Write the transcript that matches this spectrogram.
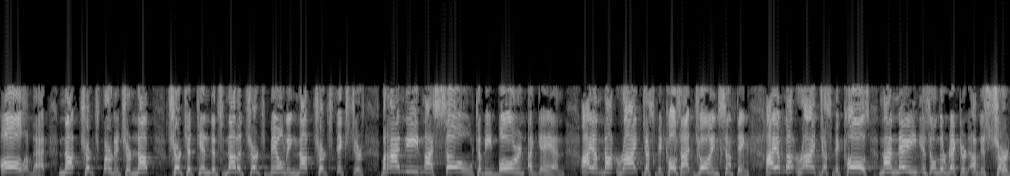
all of that. Not church furniture, not church attendance, not a church building, not church fixtures, but I need my soul to be born again. I am not right just because I joined something. I am not right just because my name is on the record of this church.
